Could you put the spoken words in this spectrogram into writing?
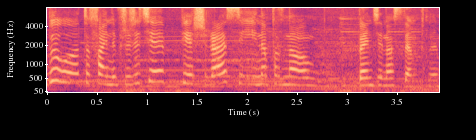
Było to fajne przeżycie, pierwszy raz i na pewno będzie następny.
